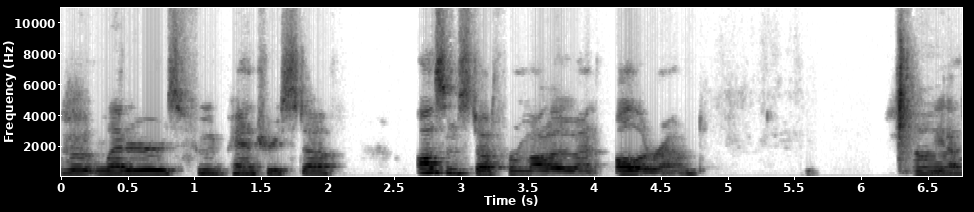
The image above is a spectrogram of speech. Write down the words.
Wrote letters, food pantry stuff, awesome stuff from Model and all around. Um, Yeah.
